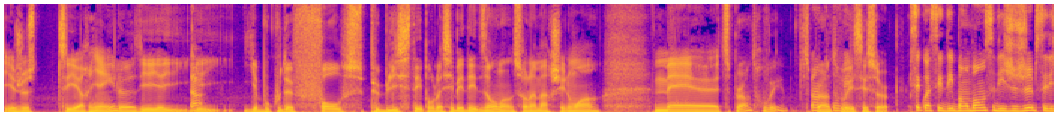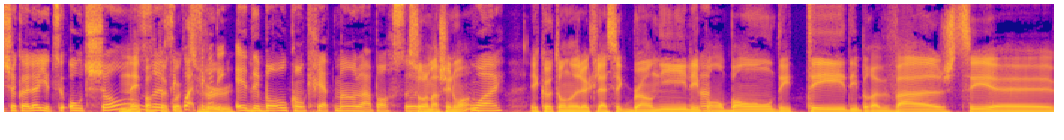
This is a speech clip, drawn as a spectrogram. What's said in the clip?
est juste, il y a rien, là. Il y a, il y a- il y a beaucoup de fausses publicités pour le CBD, disons, dans- sur le marché noir. Mais euh, tu peux en trouver. Tu peux en trouver, c'est sûr. C'est quoi? C'est des bonbons, c'est des jujubes, c'est des chocolats, y a-tu autre chose? N'importe C'est quoi que tu C'est quoi veux. des edibles concrètement, là, à part ça? Sur le marché noir? Ouais. Écoute, on a le classique brownie, les Ah. bonbons, des thés, des breuvages, tu sais, euh,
